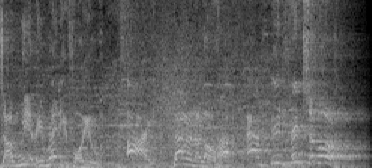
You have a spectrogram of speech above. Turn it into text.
minions are really ready for you. I, Baron Aloha, am invincible!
